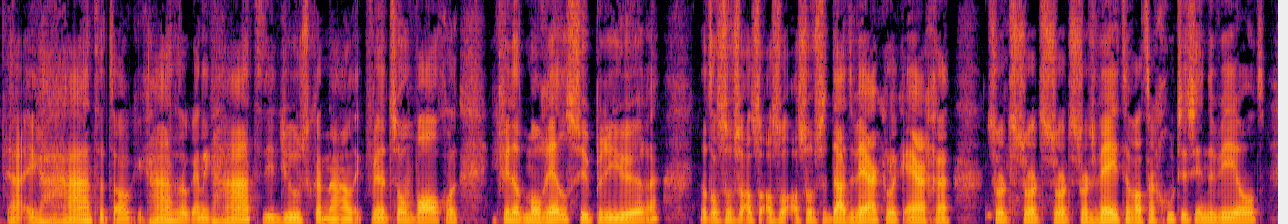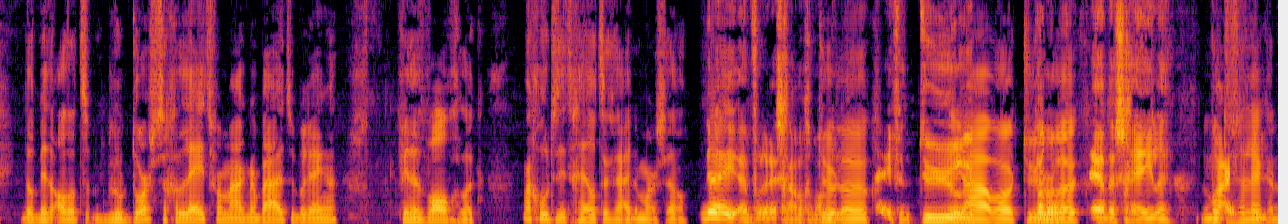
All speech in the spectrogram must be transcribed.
Ja, ik haat het ook. Ik haat het ook. En ik haat die Juice-kanalen. Ik vind het zo walgelijk. Ik vind dat moreel superieure. Dat alsof ze, alsof, alsof, alsof ze daadwerkelijk erge soort, soort, soort, soort weten wat er goed is in de wereld. Dat met al dat bloeddorstige leedvermaak naar buiten brengen. Ik vind het walgelijk. Maar goed, dit geheel terzijde, Marcel. Nee, en voor de rest gaan we gewoon Tuurlijk. even. Tuurlijk. Ja hoor, kan tuurlijk. verder schelen. Moeten Maar ze lekker het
